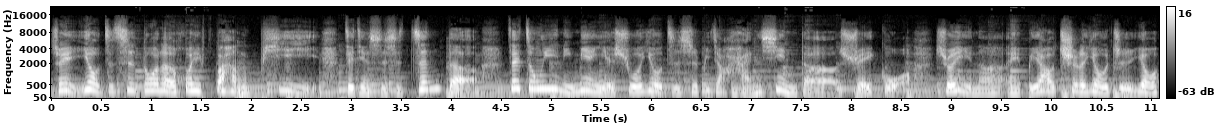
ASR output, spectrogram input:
所以柚子吃多了会放屁，这件事是真的。在中医里面也说，柚子是比较寒性的水果，所以呢，哎，不要吃了柚子又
